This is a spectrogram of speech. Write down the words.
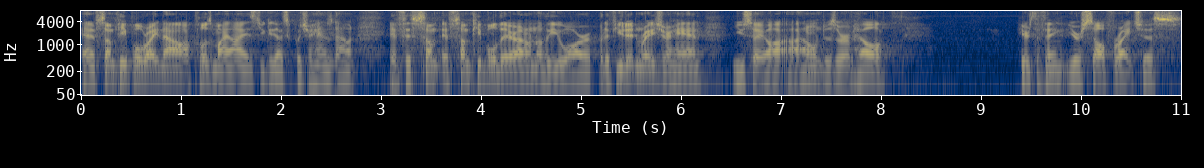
And if some people right now, I'll close my eyes. You guys can put your hands down. If, if, some, if some people there, I don't know who you are, but if you didn't raise your hand, you say, oh, I don't deserve hell. Here's the thing you're self righteous.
